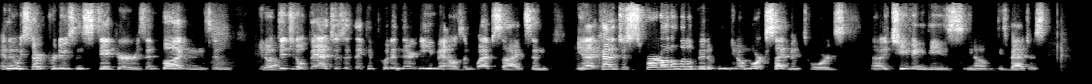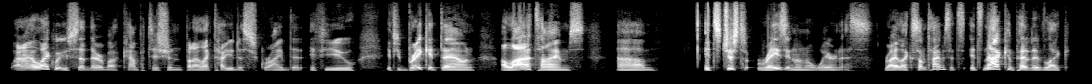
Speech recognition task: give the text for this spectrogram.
and then we start producing stickers and buttons and you know, yeah. digital badges that they can put in their emails and websites, and you know, it kind of just spurred on a little bit of you know more excitement towards uh, achieving these you know these badges. And I like what you said there about competition, but I liked how you described it. If you if you break it down, a lot of times um, it's just raising an awareness, right? Like sometimes it's it's not competitive. Like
